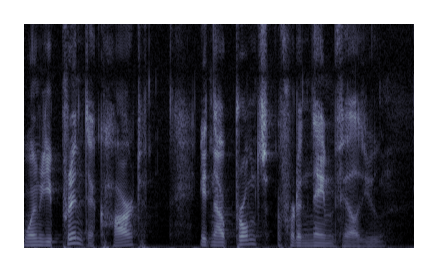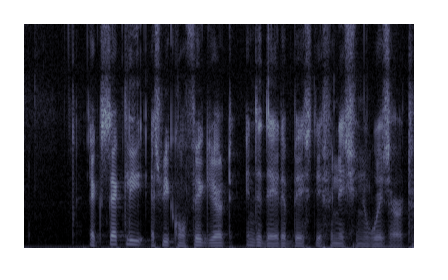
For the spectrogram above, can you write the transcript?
When we print a card, it now prompts for the name value, exactly as we configured in the database definition wizard.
